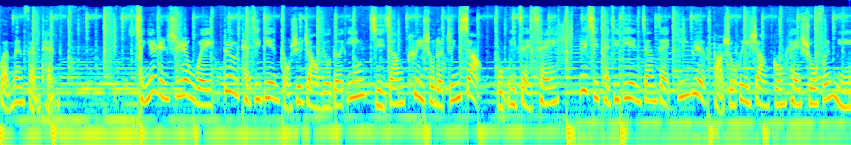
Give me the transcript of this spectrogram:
缓慢反弹。产业人士认为，对于台积电董事长刘德英即将退休的真相不必再猜，预期台积电将在一月法说会上公开说分明。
